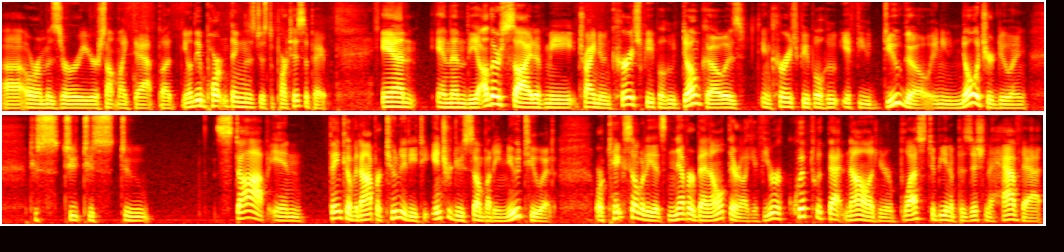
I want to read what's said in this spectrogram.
uh, or a missouri or something like that. But you know the important thing is just to participate. And and then the other side of me trying to encourage people who don't go is encourage people who if you do go and you know what you're doing to to to to stop and think of an opportunity to introduce somebody new to it or take somebody that's never been out there. Like if you're equipped with that knowledge and you're blessed to be in a position to have that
